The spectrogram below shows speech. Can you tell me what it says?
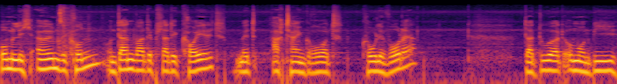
ummelig 11 Sekunden. Und dann war die Platte coiled mit 18 Grad Kohlewater. Das dauert um und bi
